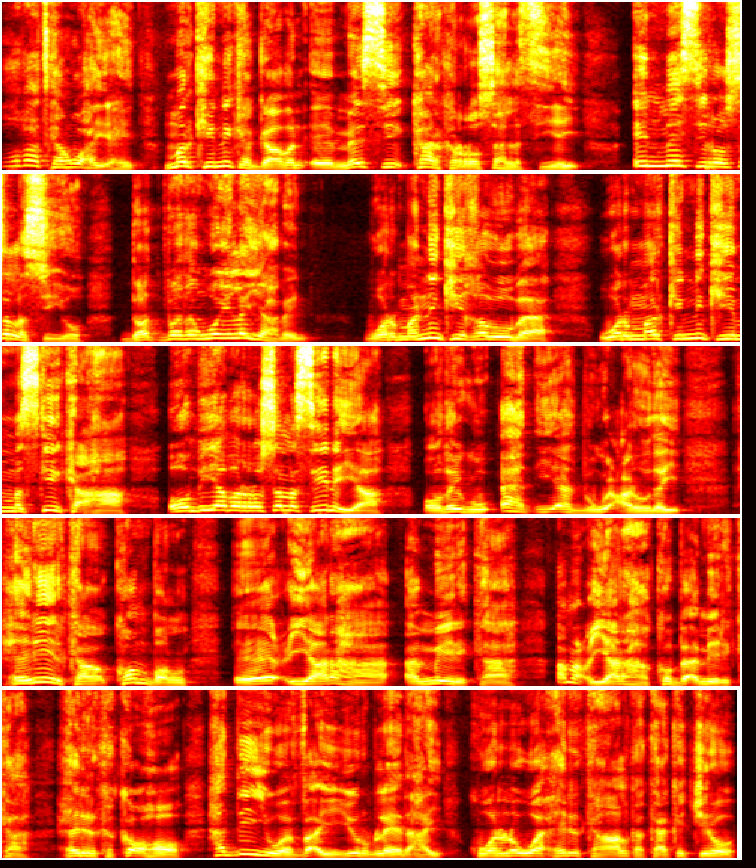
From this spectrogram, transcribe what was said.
Toddobaadkan waxay ahayd markii ninka gaaban ee messi kaarka roosaha la siiyey. In messi roose la siiyo dad badan way la yaabeen. War ma ninkii qaboobaa war markii ninkii maskiinka ahaa oo miyaaba roose la siinayaa odaygu aad iyo aad buu ugu carooday xiriirka combol ee ciyaaraha america ama ciyaaraha coba america xiriirka ka ahoo haddii uefa ay yurub leedahay kuwanana waa xiriirka halka kaa ka jiro.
